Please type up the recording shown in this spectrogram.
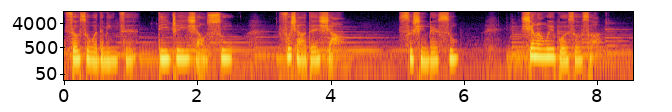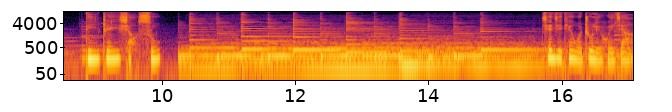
搜索我的名字。DJ 小苏，拂晓的晓，苏醒的苏。新浪微博搜索 DJ 小苏。前几天我助理回家，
